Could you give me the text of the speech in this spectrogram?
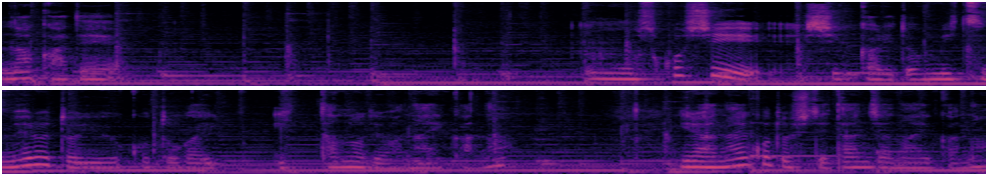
中でもう少ししっかりと見つめるということがいったのではないかないらないことしてたんじゃないかなっ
